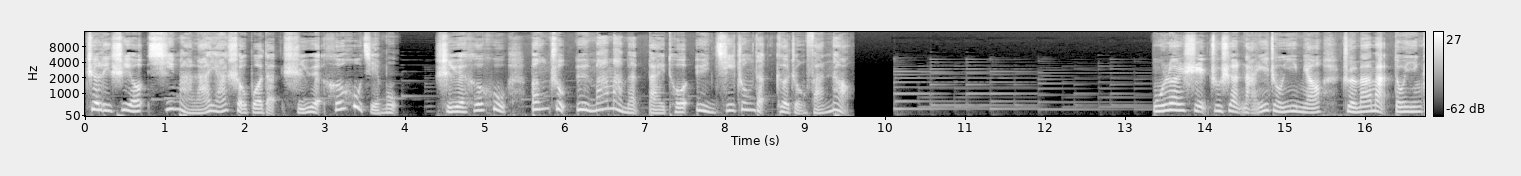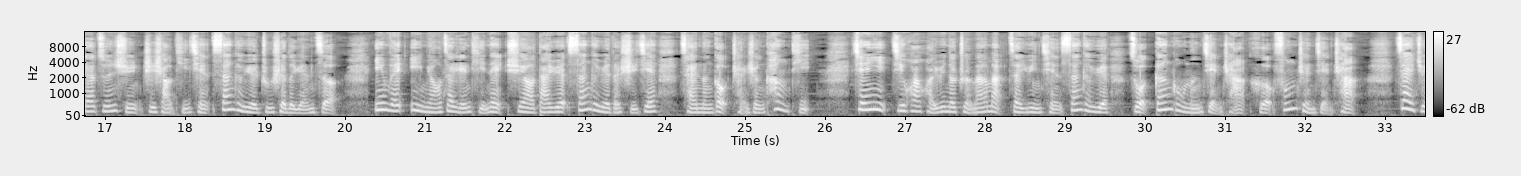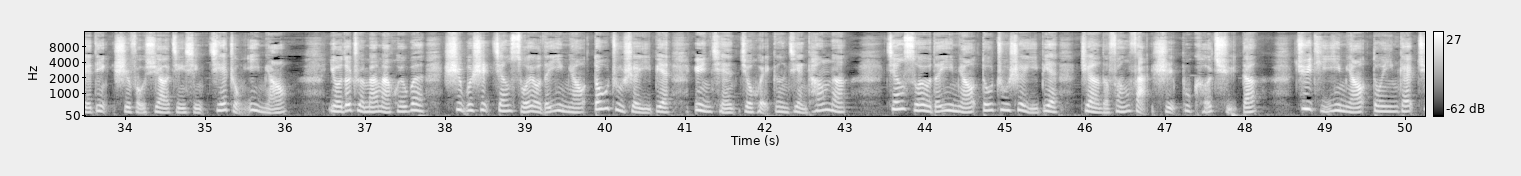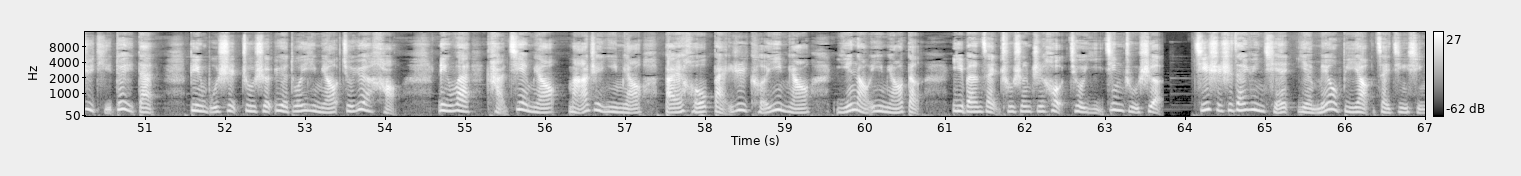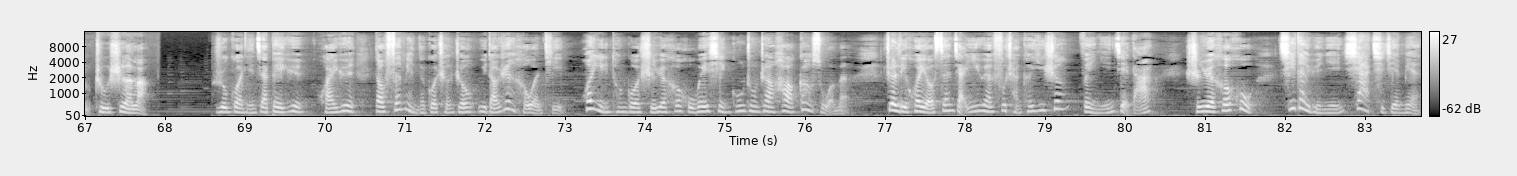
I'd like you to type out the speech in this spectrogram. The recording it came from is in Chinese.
这里是由喜马拉雅首播的十月呵护节目。十月呵护帮助孕妈妈们摆脱孕期中的各种烦恼。无论是注射哪一种疫苗，准妈妈都应该遵循至少提前三个月注射的原则，因为疫苗在人体内需要大约三个月的时间才能够产生抗体。建议计划怀孕的准妈妈在孕前三个月做肝功能检查和风疹检查，再决定是否需要进行接种疫苗。有的准妈妈会问，是不是将所有的疫苗都注射一遍，孕前就会更健康呢？将所有的疫苗都注射一遍，这样的方法是不可取的。具体疫苗都应该具体对待，并不是注射越多疫苗就越好。另外，卡介苗、麻疹疫苗、白喉百日咳疫苗、乙脑疫苗等，一般在出生之后就已经注射，即使是在孕前，也没有必要再进行注射了。如果您在备孕、怀孕到分娩的过程中遇到任何问题，欢迎通过十月呵护微信公众账号告诉我们，这里会有三甲医院妇产科医生为您解答。十月呵护，期待与您下期见面。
